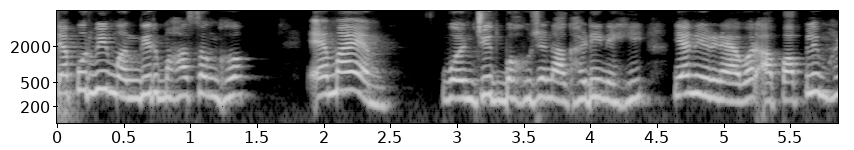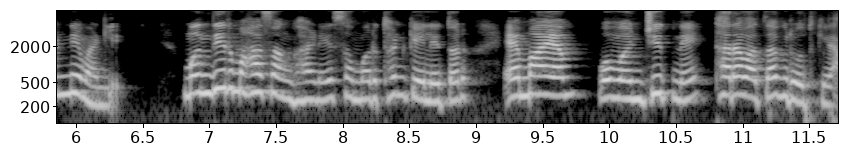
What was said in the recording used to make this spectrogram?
त्यापूर्वी मंदिर महासंघ M I M Vanchit Bahujan आघाडीनेही या निर्णयावर आपापले म्हणणे मांडले. मंदिर महासंघाने समर्थन केले तर एम आय एम व वंचितने ठरावाचा विरोध केला.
